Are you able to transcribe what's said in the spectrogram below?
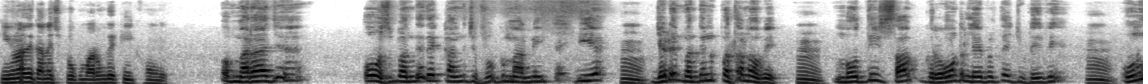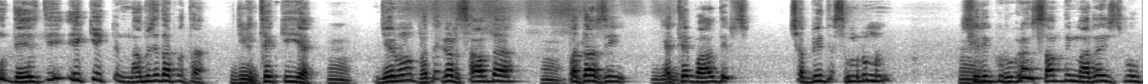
ਕੀ ਉਹਨਾਂ ਦੇ ਕੰਨ 'ਚ ਫੂਕ ਮਾਰੋਗੇ ਕੀ ਕਹੋਗੇ? ਉਹ ਮਹਾਰਾਜ ਉਸ ਬੰਦੇ ਦੇ ਕੰਨ 'ਚ ਫੂਕ ਮਾਰਨੀ ਚਾਹੀਦੀ ਹੈ ਹੂੰ। ਜਿਹੜੇ ਬੰਦੇ ਨੂੰ ਪਤਾ ਨਾ ਹੋਵੇ। ਹੂੰ। ਮੋਦੀ ਸਾਹਿਬ ਗਰਾਊਂਡ ਲੈਵਲ ਤੇ ਜੁੜੇ ਹੋਏ। ਹੂੰ। ਉਹਨੂੰ ਦੇਸ਼ ਦੀ ਇੱਕ ਇੱਕ ਨਬਜ਼ ਦਾ ਪਤਾ ਜੀ। ਇੱਥੇ ਕੀ ਹੈ। ਹੂੰ। ਜੇ ਉਹਨੂੰ ਫਤਿਹਗੜ੍ਹ ਸਾਹਿਬ ਦਾ ਹੂੰ। ਪਤਾ ਸੀ ਜੀ। ਇੱਥੇ ਬਾਲ ਦਿਵਸ 26 ਦਸੰਬਰ ਨੂੰ ਸ੍ਰੀ ਗੁਰੂ ਗ੍ਰੰਥ ਸਾਹਿਬ ਦੀ ਮਹਾਰਾਜ ਸਰੂਪ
